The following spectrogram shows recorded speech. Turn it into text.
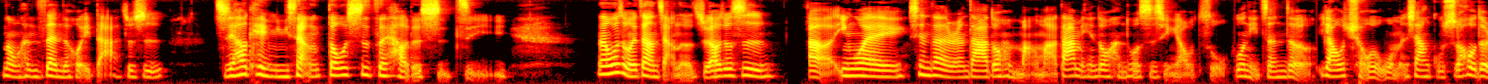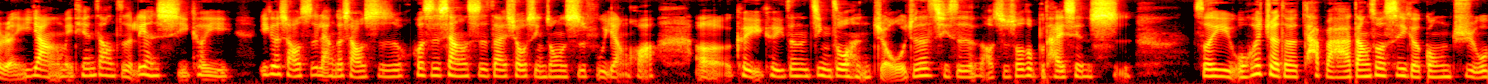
那种很 zen 的回答，就是只要可以冥想，都是最好的时机。那为什么会这样讲呢？主要就是呃，因为现在的人大家都很忙嘛，大家每天都有很多事情要做。如果你真的要求我们像古时候的人一样，每天这样子练习，可以一个小时、两个小时，或是像是在修行中的师傅一样话，呃，可以可以真的静坐很久。我觉得其实老实说都不太现实。所以我会觉得他把它当做是一个工具，我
